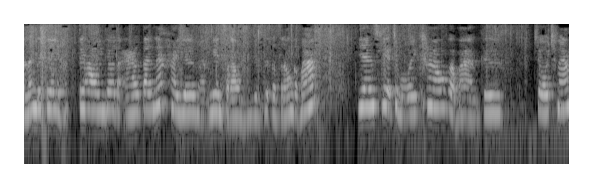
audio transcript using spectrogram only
ហ្នឹងដូចគេទីឲ្យយកទៅអាវទៅណាហើយយើងអត់មានស្រងយើងស្លៀកទៅស្រងក៏បានយើងស្លៀកជាមួយខោក៏បាន គឺចូលឆ្នាំ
